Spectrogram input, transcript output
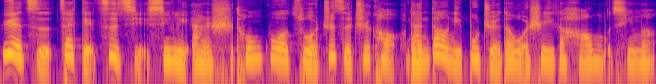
月子在给自己心理暗示。通过左之子之口，难道你不觉得我是一个好母亲吗？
